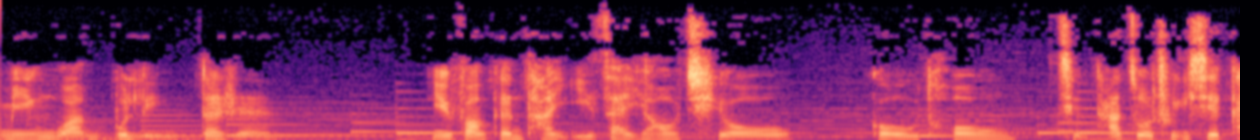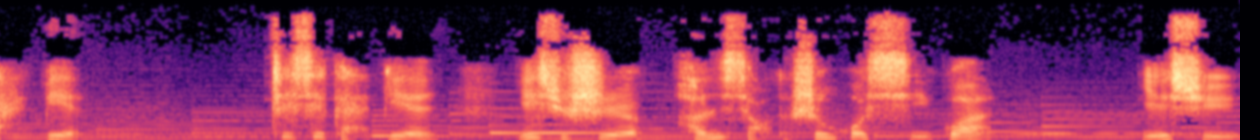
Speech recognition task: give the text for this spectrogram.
冥顽不灵的人。女方跟他一再要求沟通，请他做出一些改变。这些改变也许是很小的生活习惯，也许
